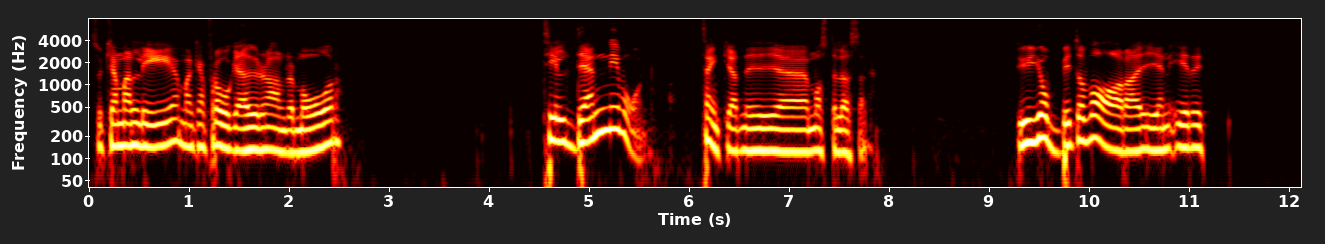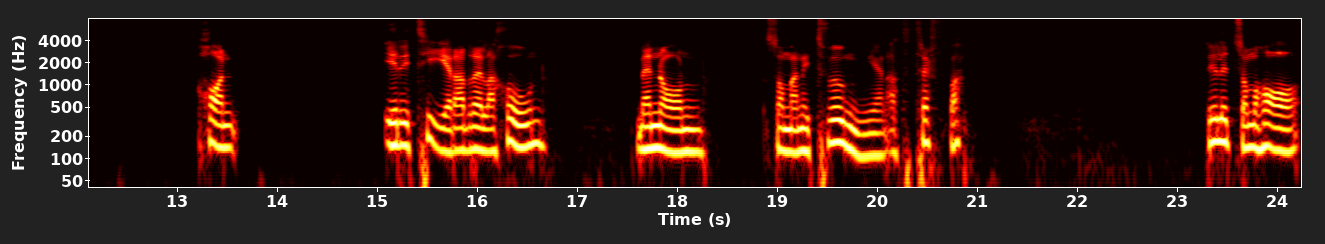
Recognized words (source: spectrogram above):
så kan man le, man kan fråga hur den andra mår. Till den nivån tänker jag att ni eh, måste lösa det. Det är jobbigt att vara i en irrit ha en irriterad relation med någon som man är tvungen att träffa. Det är lite som att ha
